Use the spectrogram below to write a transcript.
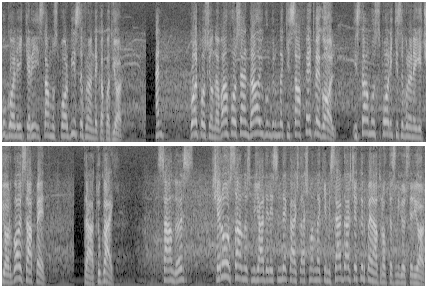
Bu golle ilk yarıyı İstanbulspor 1-0 önde kapatıyor. Gol pozisyonunda Van Fossen daha uygun durumdaki Saffet ve gol. İstanbulspor 2-0 öne geçiyor. Gol Saffet. Ta Tugay. Sanders. Şenol Sanders mücadelesinde karşılaşmanın hakemi Serdar Çakır penaltı noktasını gösteriyor.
